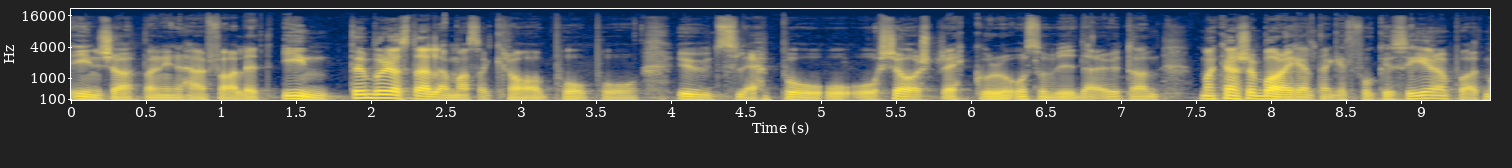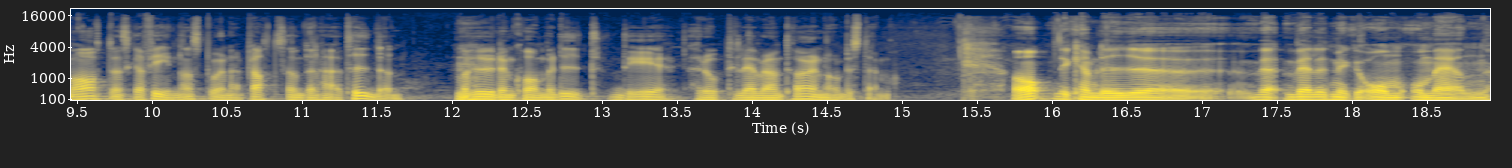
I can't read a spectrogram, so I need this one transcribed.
inköparen i det här fallet inte börjar ställa massa krav på, på utsläpp och, och, och körsträckor och så vidare utan man kanske bara helt enkelt fokuserar på att maten ska finnas på den här platsen den här tiden. Och mm. hur den kommer dit, det är upp till leverantören att bestämma. Ja, det kan bli eh, väldigt mycket om och men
